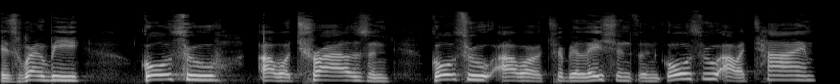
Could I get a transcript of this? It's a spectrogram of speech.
is when we go through our trials and go through our tribulations and go through our time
